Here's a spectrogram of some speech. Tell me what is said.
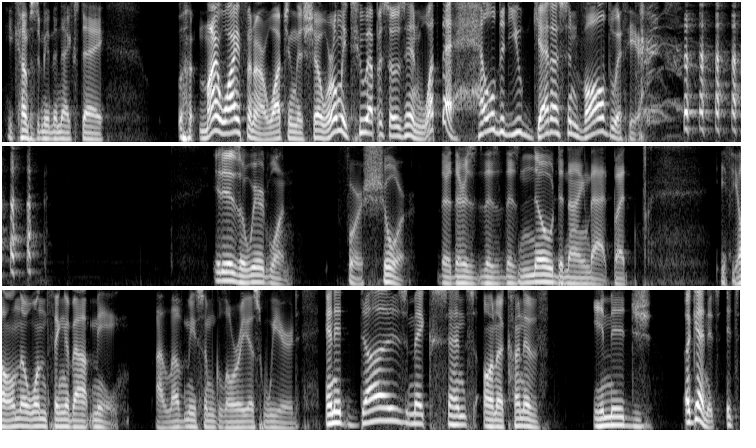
He comes to me the next day. My wife and I are watching this show. We're only two episodes in. What the hell did you get us involved with here? it is a weird one, for sure. There, there's there's there's no denying that. But if y'all know one thing about me, I love me some glorious weird, and it does make sense on a kind of image. Again, it's it's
